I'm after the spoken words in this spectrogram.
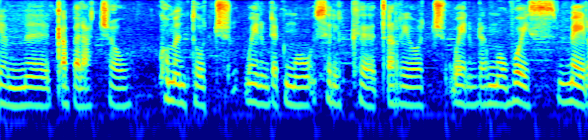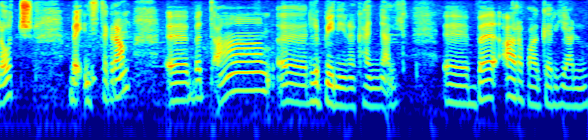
የምቀበላቸው comment ኦች ወይንም ደግሞ ስልክ ጥሪዎች ወይንም ደግሞ voice mail ኦች በኢንስታግራም በጣም ልቤን ይነካኛል። በአረብ ሀገር ያሉ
